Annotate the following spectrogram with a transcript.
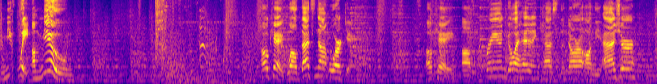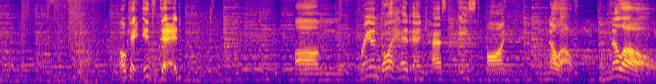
Immune? Wait, immune? Okay, well, that's not working. Okay, uh, Fran, go ahead and cast Thundara on the Azure. Okay, it's dead. Um, Fran, go ahead and cast Haste on Penelo. Penelo.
